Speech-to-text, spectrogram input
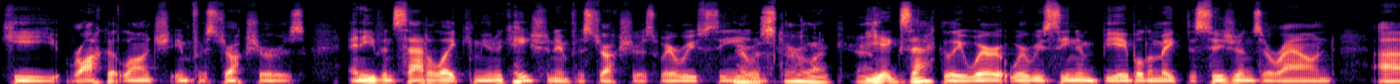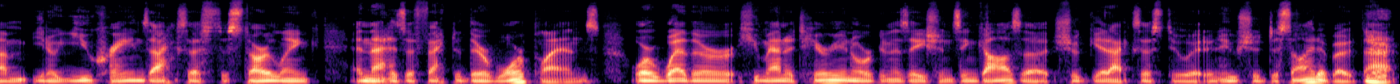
key rocket launch infrastructures, and even satellite communication infrastructures where we've seen Yeah, with Starlink. Yeah. yeah, exactly. Where where we've seen him be able to make decisions around, um, you know, Ukraine's access to Starlink, and that has affected their war plans, or whether humanitarian organizations in Gaza should get access to it, and who should decide about that.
